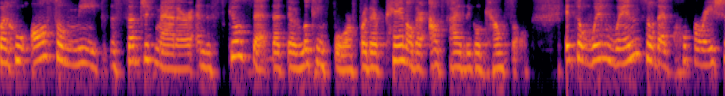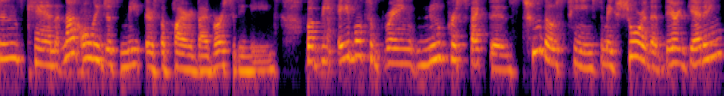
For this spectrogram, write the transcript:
but who also meet the subject matter and the skill set that they're looking for for their panel, their outside legal counsel. It's a win win so that corporations can not only just meet their supplier diversity needs, but be able to bring new perspectives to those teams to make sure that they're getting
